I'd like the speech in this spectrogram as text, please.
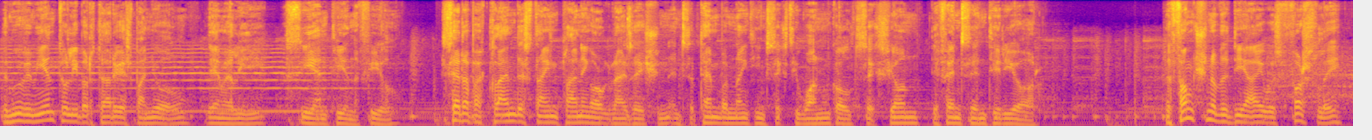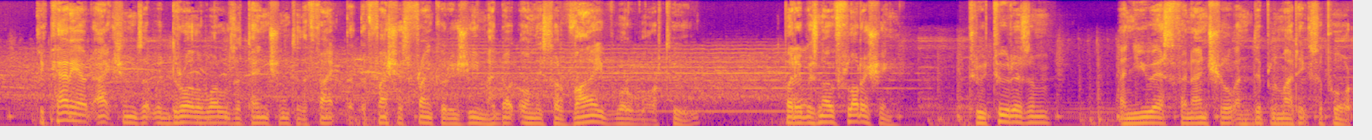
the Movimiento Libertario Español, the MLE, CNT in the field, set up a clandestine planning organisation in September 1961 called Sección Defensa Interior. The function of the DI was firstly to carry out actions that would draw the world's attention to the fact that the fascist Franco regime had not only survived World War II, but it was now flourishing through tourism and US financial and diplomatic support.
